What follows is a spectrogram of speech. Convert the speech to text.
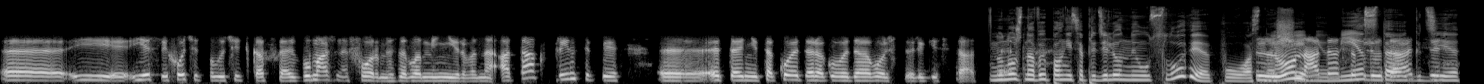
э, и если хочет получить, как сказать, в бумажной форме заламинированное. А так, в принципе, это не такое дорогое удовольствие регистрация. Но нужно выполнить определенные условия по оснащению Ну, надо места, где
